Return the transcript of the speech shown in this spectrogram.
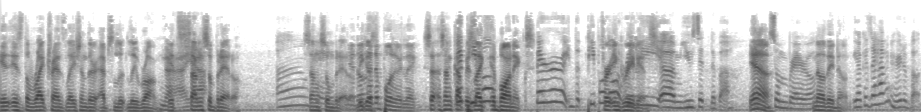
is, is the right translation, they're absolutely wrong. Nah, it's sang yeah. sombrero. Ah, Sang okay. sombrero. Yeah, because let them pull your leg. sa- sangkap But is like people- ebonics. Pero the people For don't ingredients. really um, use it, diba? Yeah. Yung sombrero. No, they don't. Yeah, because I haven't heard about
